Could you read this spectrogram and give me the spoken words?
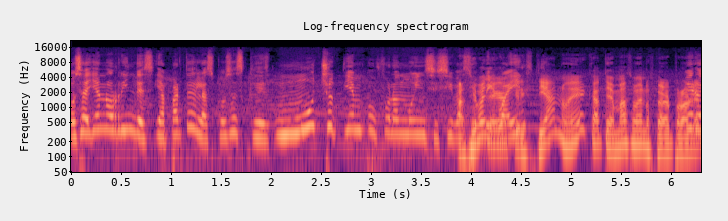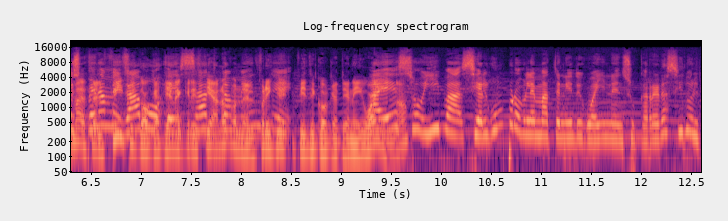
O sea, ya no rindes. Y aparte de las cosas que mucho tiempo fueron muy incisivas Así va a llegar Higuaín, Cristiano, ¿eh? Katia, más o menos. Pero el problema es el físico Gabo, que tiene Cristiano con el físico que tiene a Higuaín, ¿no? eso iba. Si algún problema ha tenido Higuaín en su carrera ha sido el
